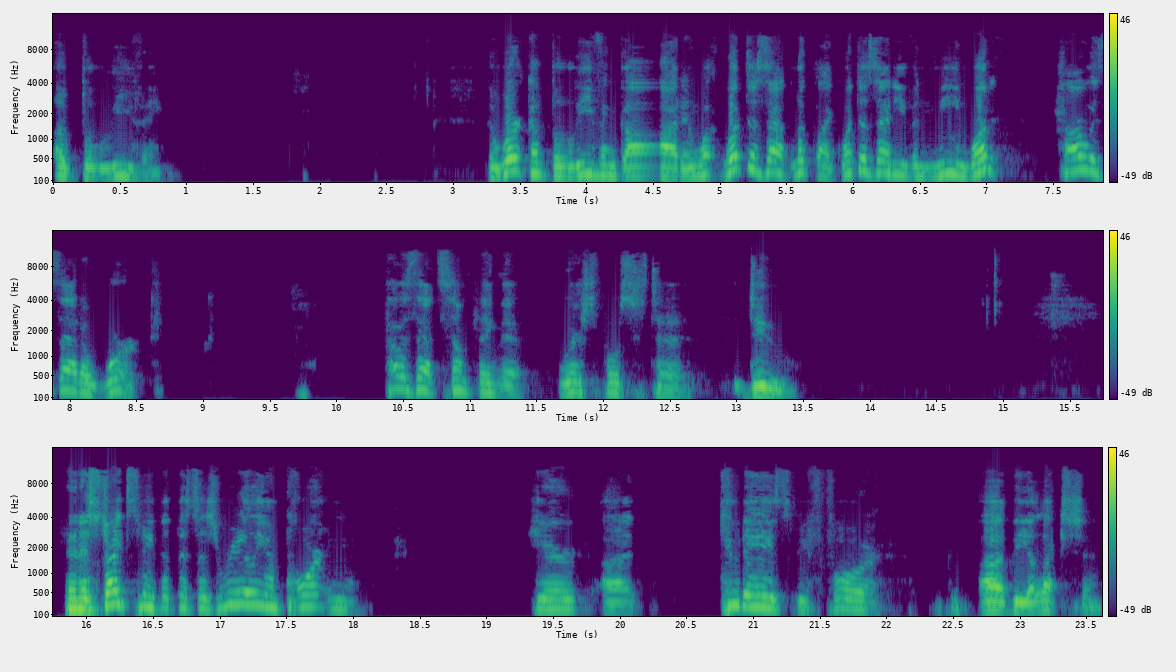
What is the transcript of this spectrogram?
of believing. the work of believing God. And what, what does that look like? What does that even mean? What how is that a work? How is that something that we're supposed to do? And it strikes me that this is really important here uh, two days before uh, the election.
